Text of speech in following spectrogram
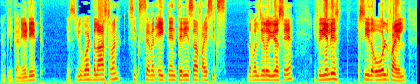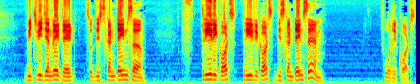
and click on edit yes you got the last one? 6789 Teresa 5600 USA if you really see the old file which we generated so this contains uh, three records three records this contains um, four records.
